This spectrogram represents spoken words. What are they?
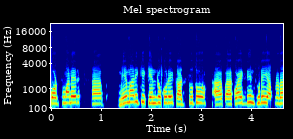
বর্ধমানের মেমারিকে কেন্দ্র করে কার্যত কয়েকদিন ধরেই আপনারা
